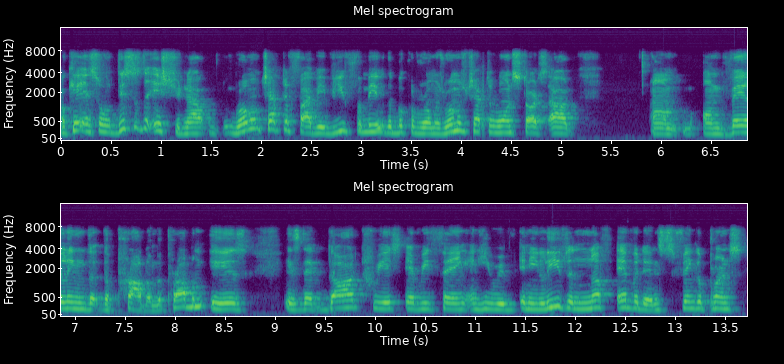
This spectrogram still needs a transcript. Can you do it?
Okay, and so this is the issue. Now, Romans chapter 5, if you're familiar with the book of Romans, Romans chapter 1 starts out um, unveiling the, the problem. The problem is is that God creates everything and he re- and he leaves enough evidence, fingerprints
